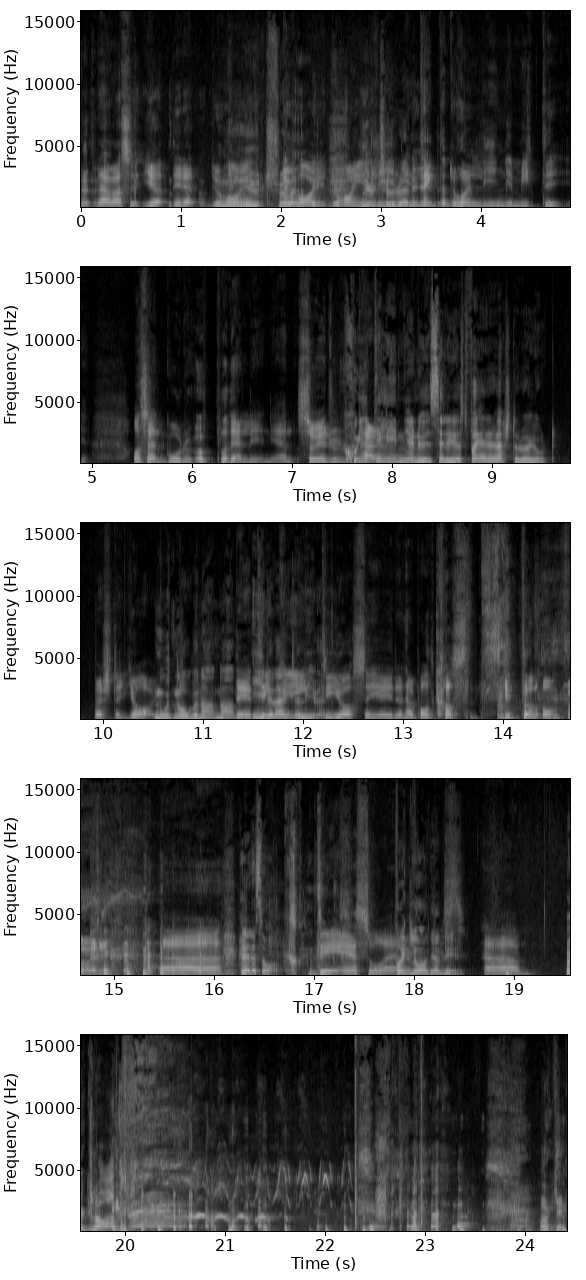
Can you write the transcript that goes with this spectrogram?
Nej, men alltså, jag, det är det, du har ju, Neutral. du har ju, du har ju en Neutral linje. renegade. Tänk dig att du har en linje mitt i. Och sen går du upp på den linjen så är du Skit i linjer nu, seriöst. Vad är det värsta du har gjort? Värsta jag Mot någon annan Det i det tänker verkliga inte livet. jag säga i den här podcasten. Det ska jag tala om för dig. Eh, Är det så? det är så. är Vad det glad jag faktiskt. Eh, Vad glad! Okej,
